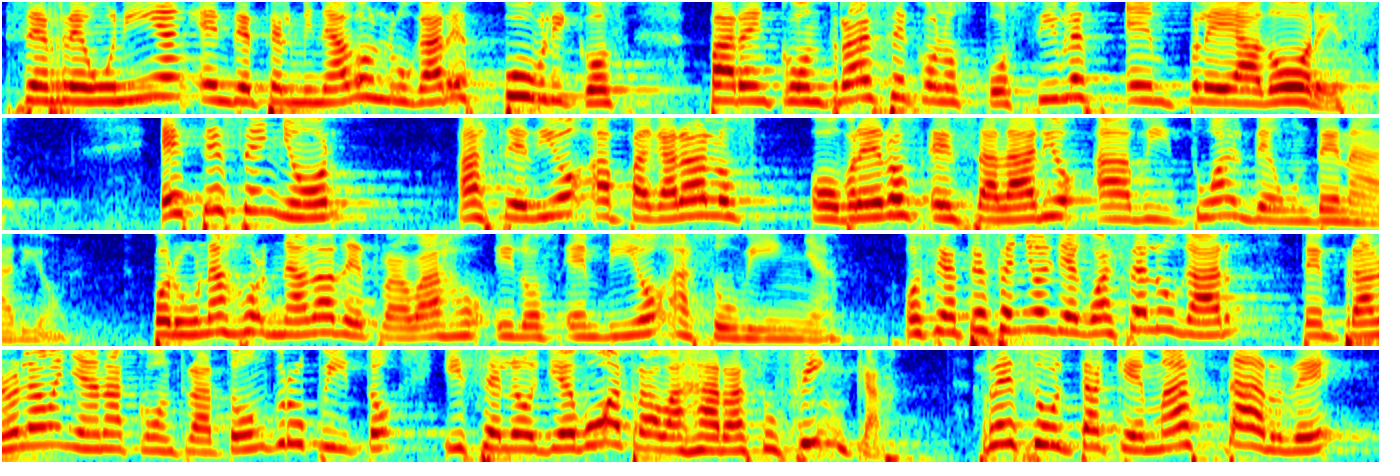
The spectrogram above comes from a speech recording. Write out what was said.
se reunían en determinados lugares públicos para encontrarse con los posibles empleadores. Este señor accedió a pagar a los obreros el salario habitual de un denario por una jornada de trabajo y los envió a su viña. O sea, este señor llegó a ese lugar temprano en la mañana, contrató un grupito y se lo llevó a trabajar a su finca. Resulta que más tarde,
